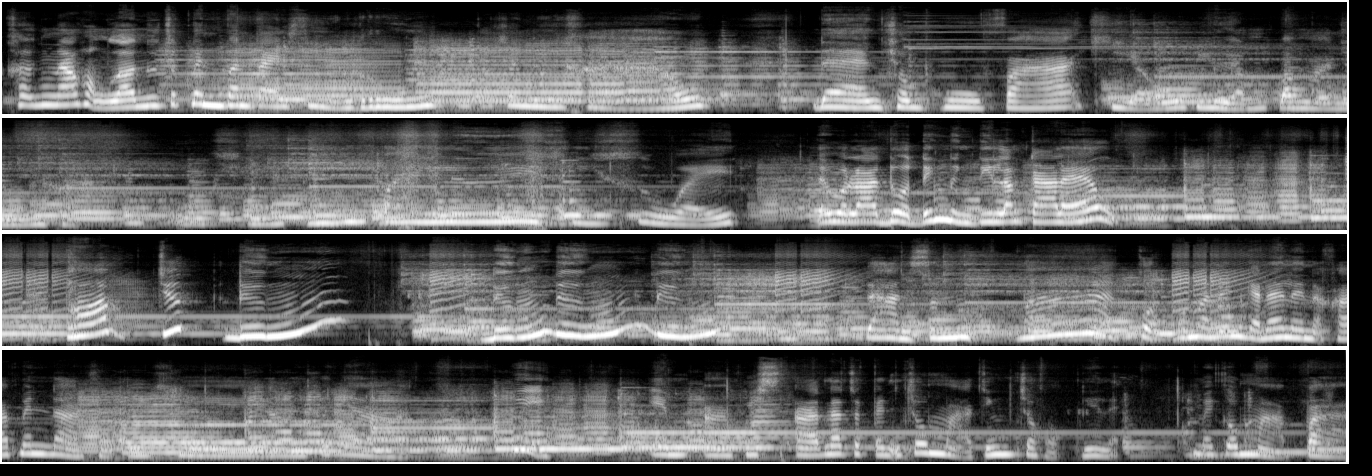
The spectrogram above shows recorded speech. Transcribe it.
ข้างหน้าของเรานี่จะเป็นบันไดสีรุ้ง ก็จะมีขาว แดงชมพูฟ้าเขียวเหลืองประมาณนี้ค่ะ โอเคปีนไปเลย สีสวย ได้เวลาโดดเด้งดึงตีลังกาแล้ว พร้อมจึ๊กดึง ดึงดึงดึงด่านสนุกมาก กดเข้ามาเล่นกันได้เลยนะคะ เป็นด่านของ OK อะไรสักอย่างนี่ MR p i s Art น่าจะเป็นเจ้าหมาจิ้งจอกนี่แหละ ไม่ก็หมาป่า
